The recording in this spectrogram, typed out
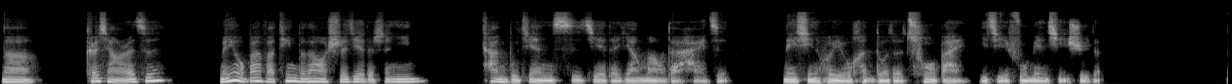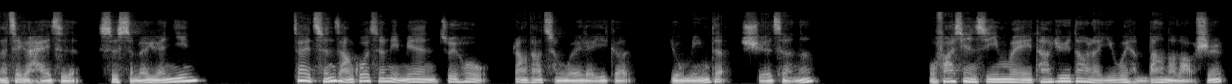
那可想而知，没有办法听得到世界的声音。看不见世界的样貌的孩子，内心会有很多的挫败以及负面情绪的。那这个孩子是什么原因，在成长过程里面，最后让他成为了一个有名的学者呢？我发现是因为他遇到了一位很棒的老师，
